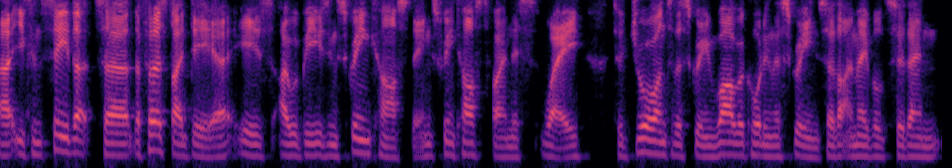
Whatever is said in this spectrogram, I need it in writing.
Uh, you can see that uh, the first idea is I would be using screencasting, screencastify in this way to draw onto the screen while recording the screen so that I'm able to then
